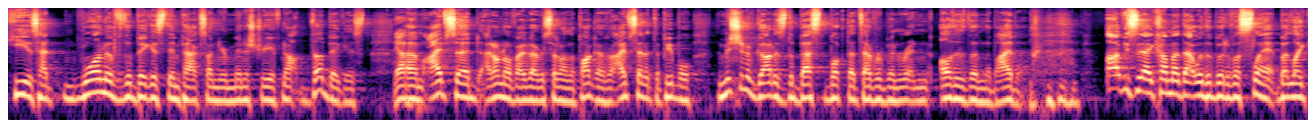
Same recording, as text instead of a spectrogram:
he has had one of the biggest impacts on your ministry, if not the biggest. Yeah. Um, I've said, I don't know if I've ever said it on the podcast, but I've said it to people The Mission of God is the best book that's ever been written other than the Bible. Obviously, I come at that with a bit of a slant, but like,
